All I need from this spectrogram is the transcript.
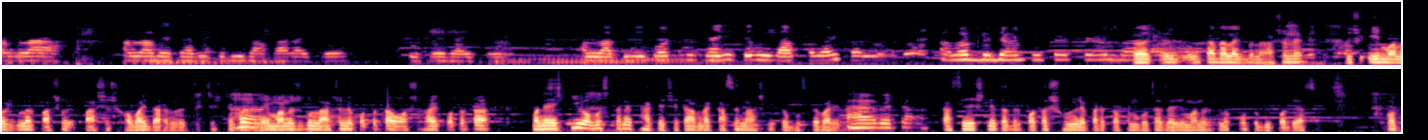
আল্লাহ। রাখো আল্লাহ তুমি বন্ধু ধরে তুমি রাস্তা রাখো আমার কাদা লাগবে না। আসলে এই- মানুষগুলোর পাশে পাশে সবাই দাঁড়ানোর চেষ্টা করবেন। এই মানুষগুলো আসলে কতটা অসহায় কতটা মানে কি অবস্থানে থাকে সেটা আমরা কাছে না আসলে কেউ বুঝতে পারি না। হ্যাঁ কাছে আসলে তাদের কথা শুনলে পারে তখন বোঝা যায় যে মানুষগুলো কত বিপদে আছে কত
